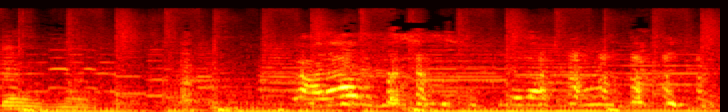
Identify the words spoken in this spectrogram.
Gangman. Caralho, filho da puta!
